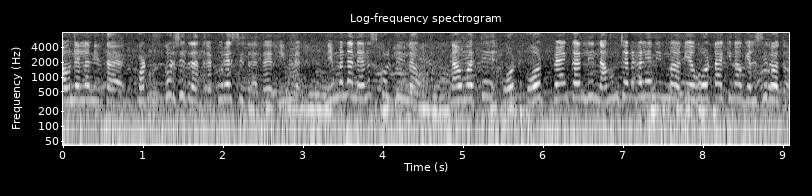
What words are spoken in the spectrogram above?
ಅವನ್ನೆಲ್ಲ ನೀವು ಕೊಡಿಸಿದ್ರೆ ಅಂದರೆ ಪೂರೈಸಿದ್ರೆ ಅಂದರೆ ನಿಮ್ಮ ನಿಮ್ಮನ್ನು ನೆನೆಸ್ಕೊಳ್ತೀವಿ ನಾವು. ನಾವು ಮತ್ತೆ ವೋಟ್ ವೋಟ್ ಬ್ಯಾಂಕಲ್ಲಿ ನಮ್ಮ ಜನಗಳೇ ನಿಮಗೆ ವೋಟ್ ಹಾಕಿ ನಾವು ಗೆಲ್ಸಿರೋದು.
